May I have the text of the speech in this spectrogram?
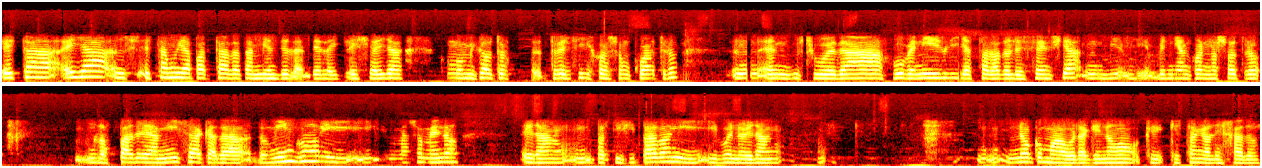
está ella está muy apartada también de la, de la iglesia. Ella como mis otros tres hijos son cuatro. En, su edad juvenil y hasta la adolescencia venían con nosotros los padres a misa cada domingo y, más o menos eran participaban y, bueno eran no como ahora que no que, que están alejados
